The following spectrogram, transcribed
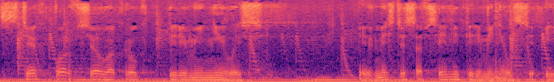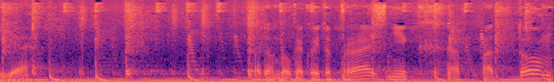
С тех пор все вокруг переменилось. И вместе со всеми переменился и я. Потом был какой-то праздник, а потом...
